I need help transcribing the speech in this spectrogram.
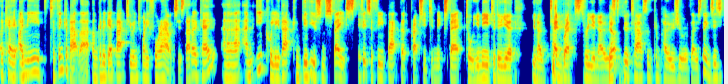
okay i need to think about that i'm going to get back to you in 24 hours is that okay uh, and equally that can give you some space if it's a feedback that perhaps you didn't expect or you need to do your you know 10 breaths through your nose to, to have some composure of those things is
